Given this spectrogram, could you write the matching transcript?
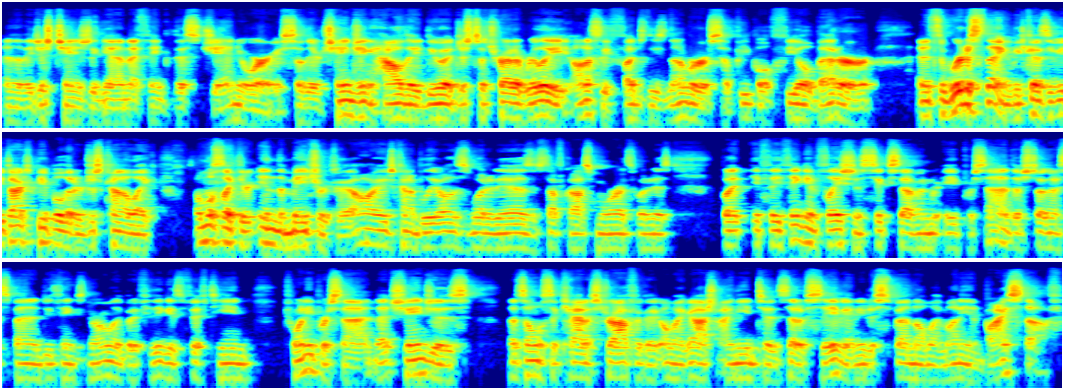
and then they just changed again i think this january. So they're changing how they do it just to try to really honestly fudge these numbers so people feel better. And it's the weirdest thing because if you talk to people that are just kind of like almost like they're in the matrix like, oh i just kind of believe oh this is what it is and stuff costs more it's what it is. But if they think inflation is 6 7 8 percent they're still going to spend and do things normally. But if you think it's 15 20 percent that changes that's almost a catastrophic like oh my gosh i need to instead of saving i need to spend all my money and buy stuff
